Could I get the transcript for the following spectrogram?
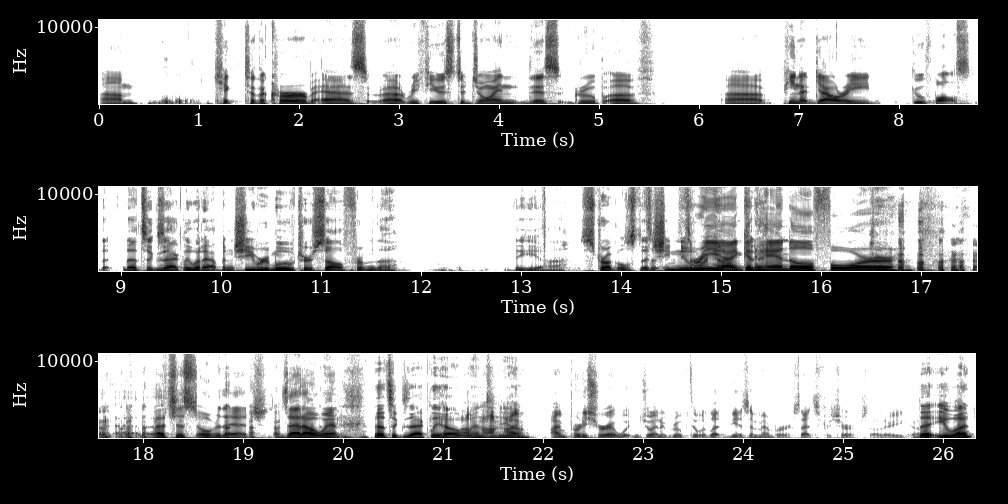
um, kicked to the curb as uh, refused to join this group of uh, peanut gallery goofballs. Th- that's exactly what happened. She removed herself from the the uh, struggles that she knew Three were I could today. handle. Four. that's just over the edge. Is that how it went? That's exactly how it went. I, yeah. am I'm pretty sure I wouldn't join a group that would let me as a member. So that's for sure. So there you go. That you what?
